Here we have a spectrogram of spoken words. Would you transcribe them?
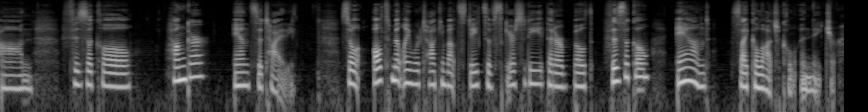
on physical hunger and satiety. So, ultimately, we're talking about states of scarcity that are both physical and psychological in nature.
